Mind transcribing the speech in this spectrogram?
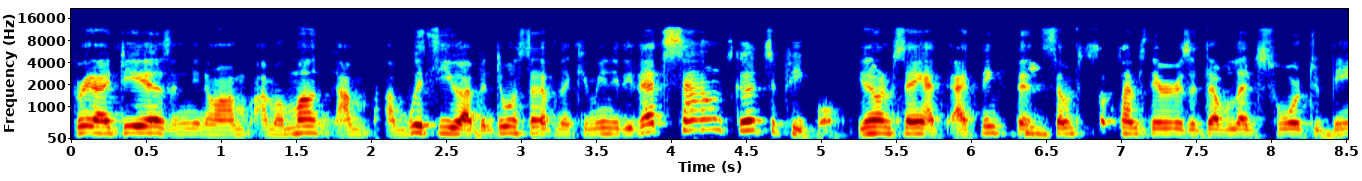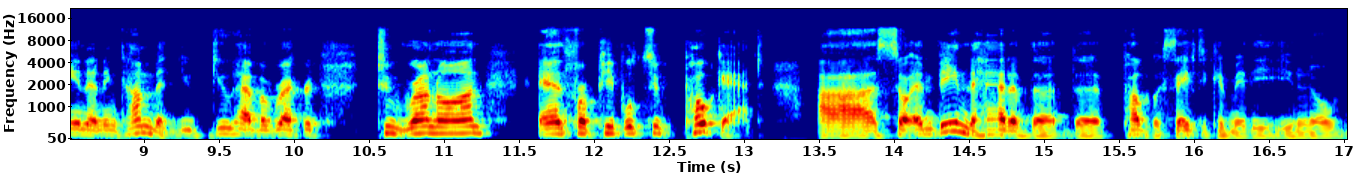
great ideas, and you know I'm I'm among I'm I'm with you. I've been doing stuff in the community. That sounds good to people. You know what I'm saying? I, I think that mm. some sometimes there is a double edged sword to being an incumbent. You do have a record to run on and for people to poke at. Uh, so, and being the head of the the public safety committee, you know,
